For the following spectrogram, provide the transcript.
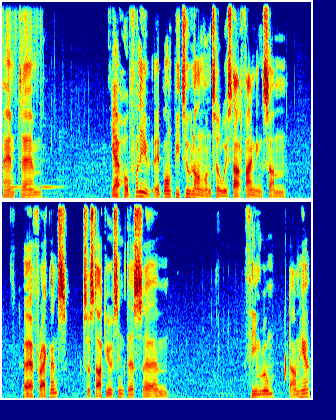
And um, yeah, hopefully it won't be too long until we start finding some uh, fragments to start using this um, theme room down here.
